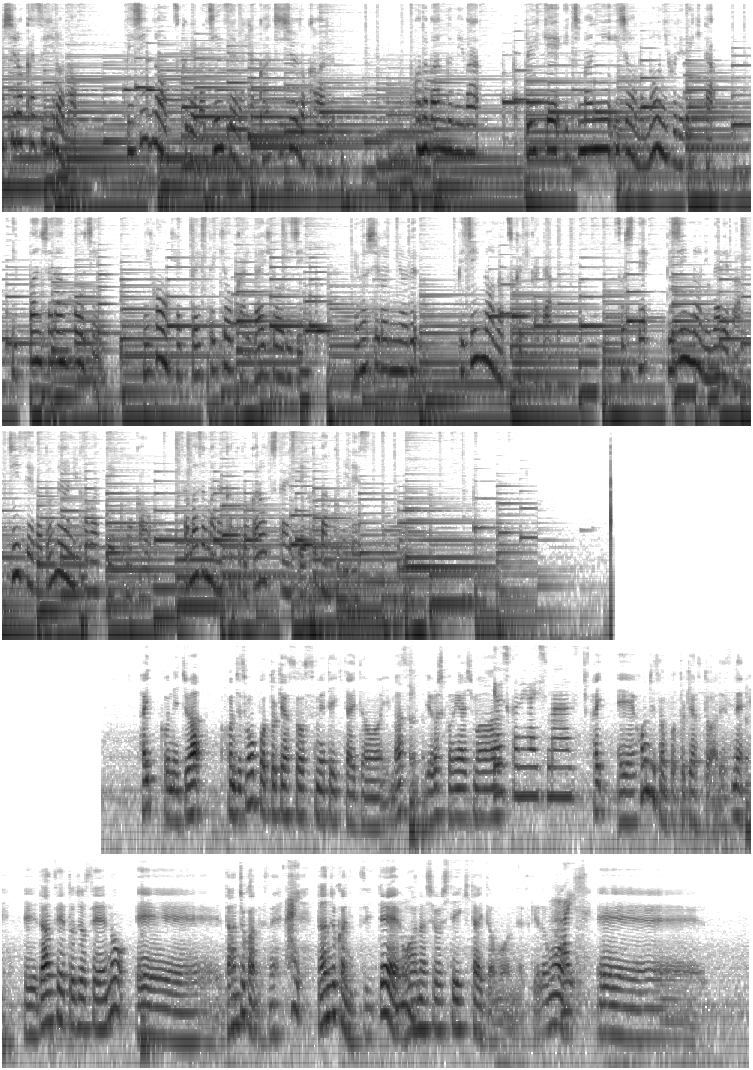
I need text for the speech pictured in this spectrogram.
野城和弘の美人脳を作れば人生は180度変わるこの番組は累計1万人以上の脳に触れてきた一般社団法人日本ヘッドエステ協会代表理事江野城による美人脳の作り方そして美人脳になれば人生がどのように変わっていくのかをさまざまな角度からお伝えしていく番組です。はい、こんにちは。本日もポッドキャストを進めていきたいと思います。よろしくお願いします。よろしくお願いします。はい、えー本日のポッドキャストはですね、えー男性と女性の、えー男女間ですね。はい。男女間についてうんお話をしていきたいと思うんですけども、はい。えー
